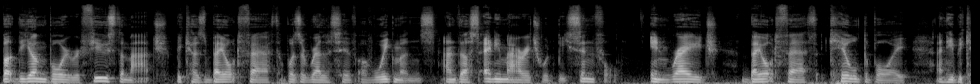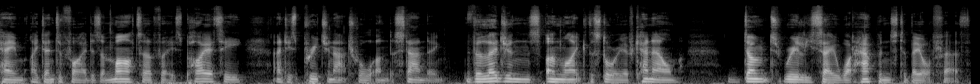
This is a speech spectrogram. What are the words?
but the young boy refused the match because Beorhtferth was a relative of Wigmund's, and thus any marriage would be sinful. In rage, Beorhtferth killed the boy, and he became identified as a martyr for his piety and his preternatural understanding. The legends, unlike the story of Kenelm, don't really say what happened to Beorhtferth,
